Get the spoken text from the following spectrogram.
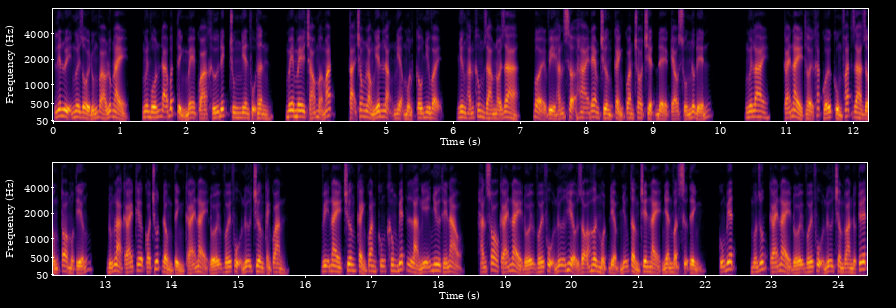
Liên lụy ngươi rồi đúng vào lúc này nguyên vốn đã bất tỉnh mê quá khứ đích trung niên phụ thân mê mê cháo mở mắt tại trong lòng yên lặng niệm một câu như vậy nhưng hắn không dám nói ra bởi vì hắn sợ hai đem trường cảnh quan cho triệt để kéo xuống nước đến. Nguyên lai、like, cái này thời khắc cuối cùng phát ra giống to một tiếng đúng là cái kia có chút đồng tình cái này đối với phụ nữ trương cảnh quan. Vị này trương cảnh quan cũng không biết là nghĩ như thế nào, hắn so cái này đối với phụ nữ hiểu rõ hơn một điểm những tầng trên này nhân vật sự tình, cũng biết, muốn giúp cái này đối với phụ nữ trầm đoan được tuyết,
